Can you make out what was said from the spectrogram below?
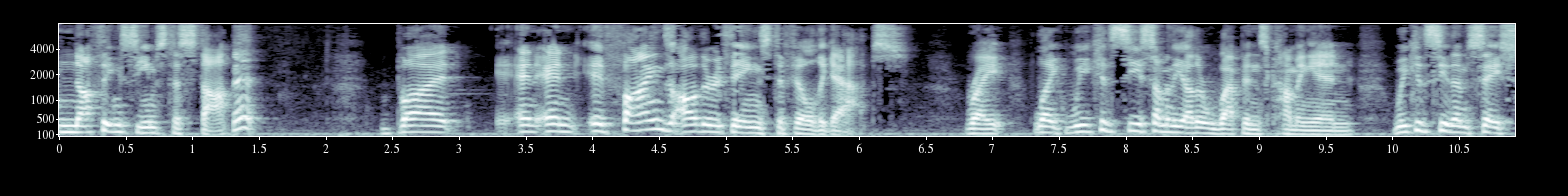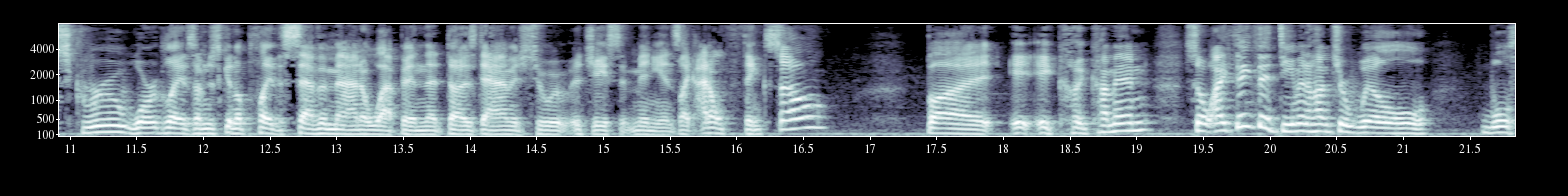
nothing seems to stop it. But and and it finds other things to fill the gaps, right? Like we could see some of the other weapons coming in. We could see them say, "Screw Warglaives, I'm just going to play the seven mana weapon that does damage to adjacent minions." Like I don't think so, but it, it could come in. So I think that Demon Hunter will will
